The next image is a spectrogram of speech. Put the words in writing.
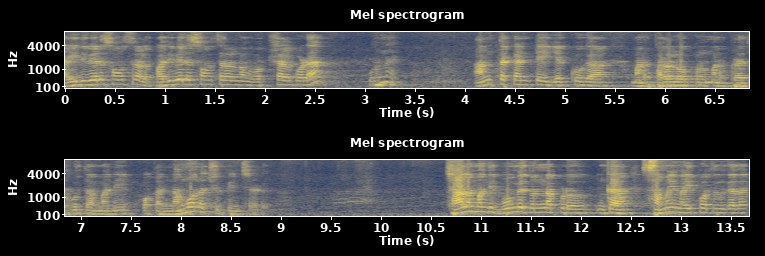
ఐదు వేల సంవత్సరాలు పదివేల సంవత్సరాలు ఉన్న వృక్షాలు కూడా ఉన్నాయి. అంతకంటే ఎక్కువగా మన పరలోకంలో మనం బ్రతుకుతామని ఒక నమూనా చూపించాడు. చాలామంది భూమి మీద ఉన్నప్పుడు ఇంకా సమయం అయిపోతుంది కదా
